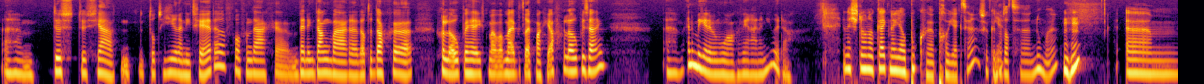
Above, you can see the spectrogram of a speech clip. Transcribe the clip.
Ehm, dus, dus ja, tot hier en niet verder. Voor vandaag eh, ben ik dankbaar eh, dat de dag gelopen heeft. Maar wat mij betreft mag je afgelopen zijn. Ehm, en dan beginnen we morgen weer aan een nieuwe dag. En als je dan ook kijkt naar jouw boekproject, hè, zo kunnen we dat eh, noemen. Ehm,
